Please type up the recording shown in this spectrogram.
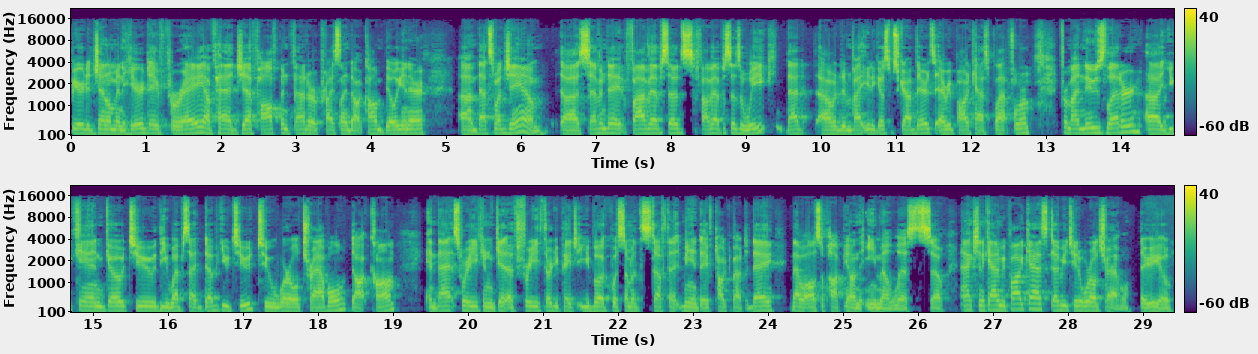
bearded gentleman here, Dave Pere. I've had Jeff Hoffman, founder of Priceline.com, billionaire um, that's my jam. Uh, seven day, five episodes, five episodes a week. That I would invite you to go subscribe there. It's every podcast platform. For my newsletter, uh, you can go to the website w2 to worldtravel.com. And that's where you can get a free 30 page ebook with some of the stuff that me and Dave talked about today. That will also pop you on the email list. So Action Academy podcast, W2 to World Travel. There you go.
